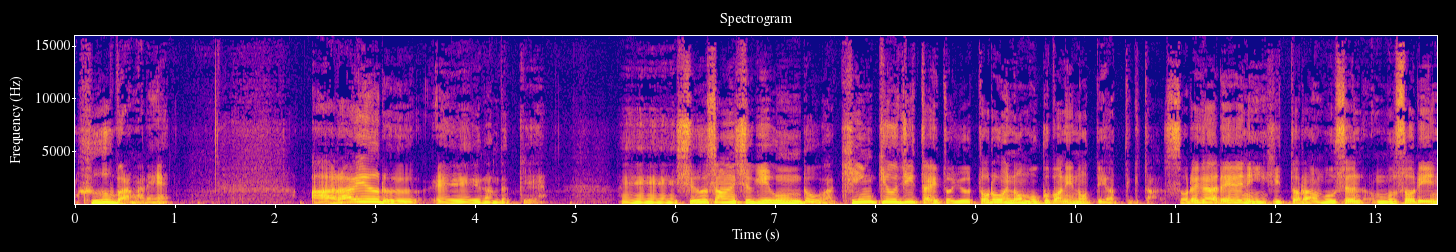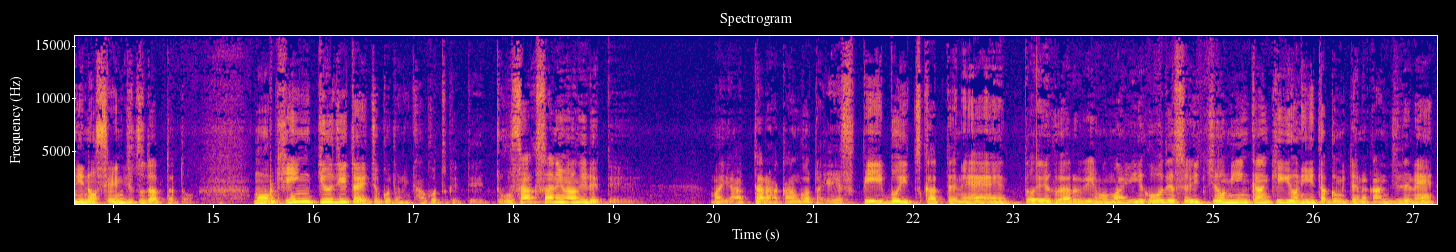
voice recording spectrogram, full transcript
フーバーがね、あらゆる、えー、なんだっけ、えー、集産主義運動が緊急事態というトロイの木馬に乗ってやってきた。それがレーニン、ヒットラー、ムムソリーニの戦術だったと。もう緊急事態ということにかこつけて、どさくさに紛れて、まあやったらあかんこと、SPV 使ってね、えっと FRB もまあ違法ですよ。一応民間企業に委託みたいな感じでね、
